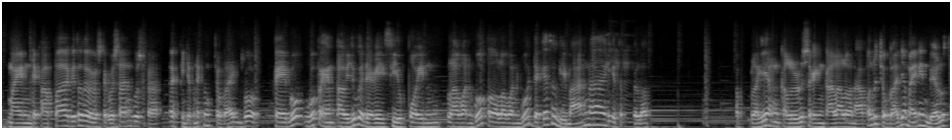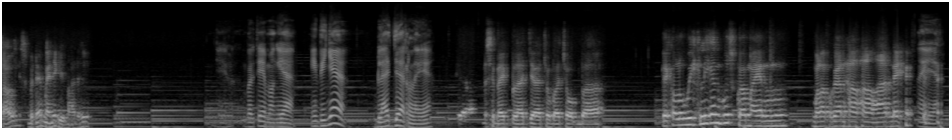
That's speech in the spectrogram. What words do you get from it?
main deck apa gitu terus terusan gue suka eh pinjam deck dong cobain. Gue kayak gue gue pengen tahu juga dari viewpoint lawan gue kalau lawan gue decknya tuh gimana gitu Mhm. loh. Apalagi yang kalau lu sering kalah lawan apa lu coba aja mainin biar lu tahu sebenarnya mainnya gimana sih. Gila. berarti emang ya intinya belajar lah ya masih baik belajar coba-coba. Kayak kalau weekly kan gue suka main melakukan hal-hal aneh. Nah, iya.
